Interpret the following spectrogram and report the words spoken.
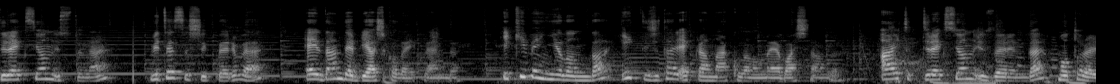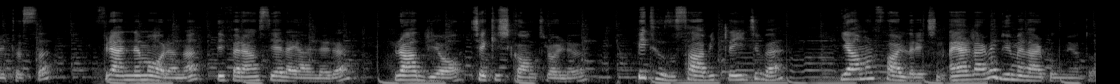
direksiyonun üstüne vites ışıkları ve elden debriyaj kolu eklendi. 2000 yılında ilk dijital ekranlar kullanılmaya başlandı. Artık direksiyonun üzerinde motor haritası, frenleme oranı, diferansiyel ayarları, radyo, çekiş kontrolü, pit hızı sabitleyici ve yağmur farları için ayarlar ve düğmeler bulunuyordu.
